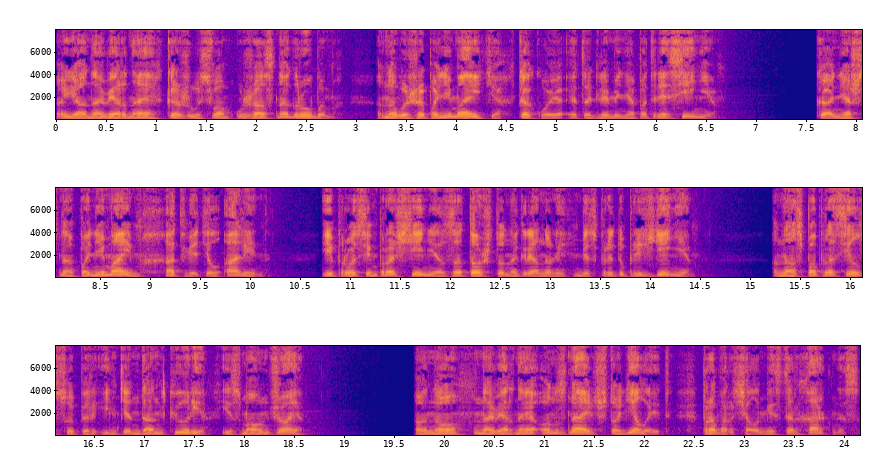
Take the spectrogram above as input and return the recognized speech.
«Я, наверное, кажусь вам ужасно грубым, но вы же понимаете, какое это для меня потрясение». «Конечно, понимаем», — ответил Алин. «И просим прощения за то, что нагрянули без предупреждения. Нас попросил суперинтендант Кюри из Маунт-Джоя». «Ну, наверное, он знает, что делает», — проворчал мистер Харкнес.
